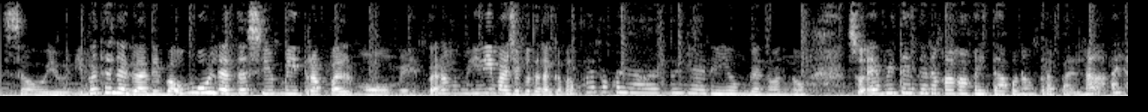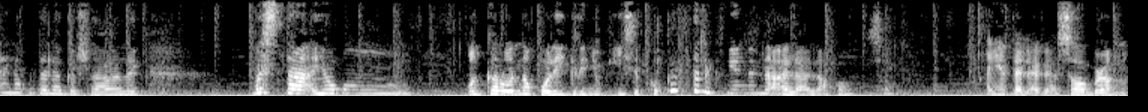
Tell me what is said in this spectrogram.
So, yun. Iba talaga, di ba? Umuulan, tapos yung may trapal moment. Parang, in-imagine ko talaga, pa, paano kaya nangyari yung ganun, no? So, every time na nakakakita ako ng trapal, naaalala ko talaga siya. Like, basta, ayokong magkaroon ng kulay green yung isip ko. Pero talaga yun na naalala ko. So, ayun talaga. Sobrang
